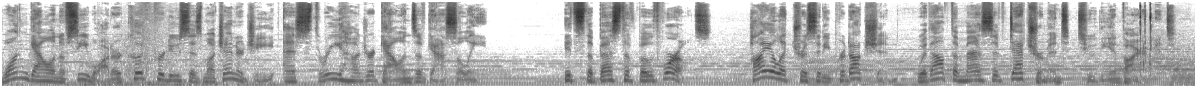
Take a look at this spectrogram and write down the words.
one gallon of seawater could produce as much energy as 300 gallons of gasoline. It's the best of both worlds, high electricity production without the massive detriment to the environment.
